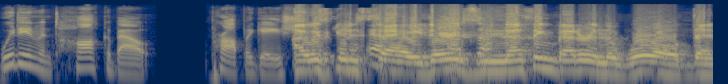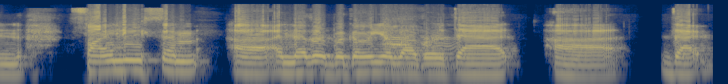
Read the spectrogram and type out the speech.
we didn't even talk about propagation. I was going to say, there's nothing better in the world than finding some uh, another begonia lover Uh-huh. that uh, that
